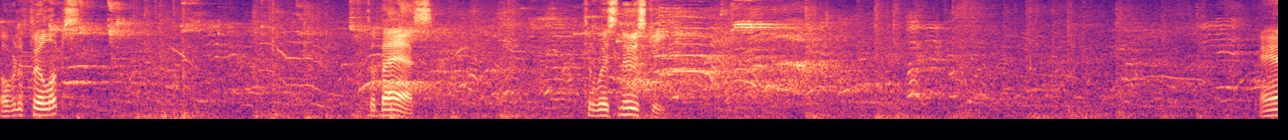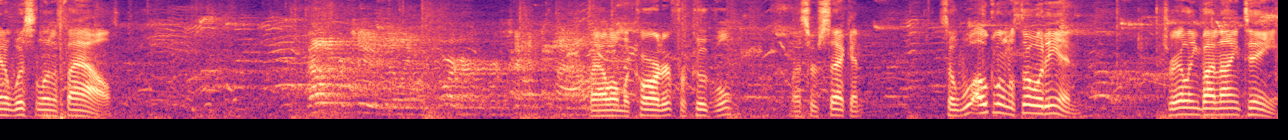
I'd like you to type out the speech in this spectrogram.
Over to Phillips. To Bass. To Wisniewski. And a whistle and a foul. Foul number two, Lily McCarter, her second foul. Foul on McCarter for Cookeville. That's her second. So Oakland will throw it in, trailing by 19.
